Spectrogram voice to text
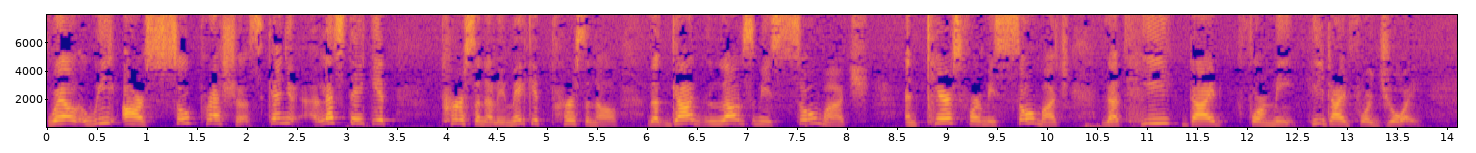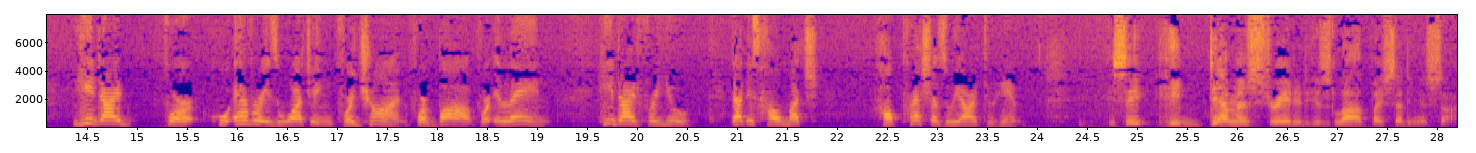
Well, we are so precious. Can you let's take it personally, make it personal that God loves me so much and cares for me so much that he died for me. He died for joy. He died for whoever is watching, for John, for Bob, for Elaine. He died for you. That is how much how precious we are to him. You see, he demonstrated his love by sending his son.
